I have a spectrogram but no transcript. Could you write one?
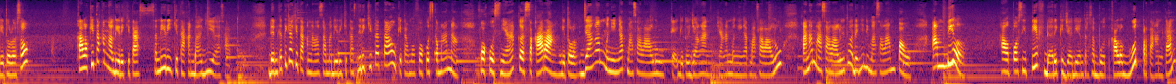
Gitu loh. So kalau kita kenal diri kita sendiri kita akan bahagia satu. Dan ketika kita kenal sama diri kita sendiri kita tahu kita mau fokus ke mana. Fokusnya ke sekarang gitu loh. Jangan mengingat masa lalu kayak gitu. Jangan jangan mengingat masa lalu karena masa lalu itu adanya di masa lampau. Ambil hal positif dari kejadian tersebut. Kalau good, pertahankan.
